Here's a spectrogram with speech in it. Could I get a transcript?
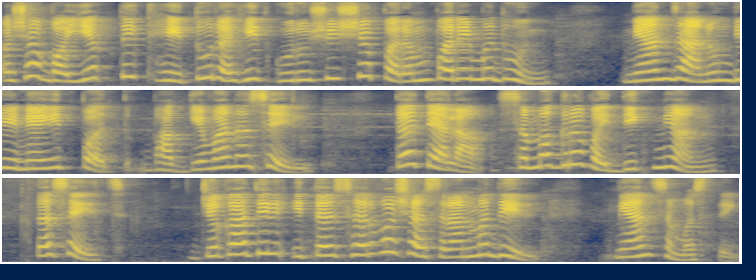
अशा वैयक्तिक हेतुरहित गुरुशिष्य परंपरेमधून ज्ञान जाणून घेण्याइतपत भाग्यवान असेल तर त्याला समग्र वैदिक ज्ञान तसेच जगातील इतर सर्व शास्त्रांमधील ज्ञान समजते.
